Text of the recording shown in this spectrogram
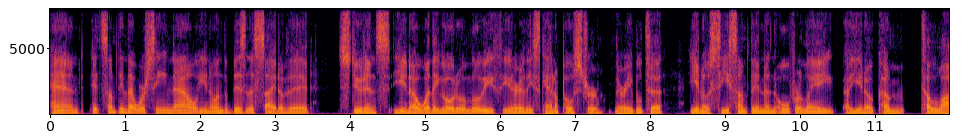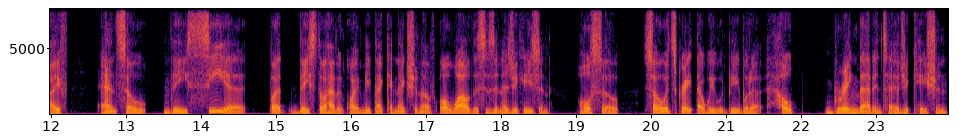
And it's something that we're seeing now, you know, on the business side of it students, you know, when they go to a movie theater, they scan a poster. They're able to, you know, see something, an overlay, uh, you know, come to life. And so they see it, but they still haven't quite made that connection of, oh, wow, this is an education also. So it's great that we would be able to help bring that into education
